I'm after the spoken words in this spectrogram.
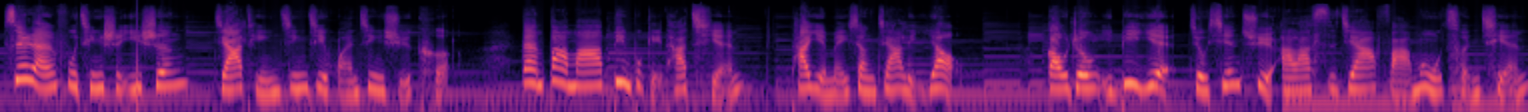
虽然父亲是医生，家庭经济环境许可，但爸妈并不给他钱，他也没向家里要。高中一毕业，就先去阿拉斯加伐木存钱，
